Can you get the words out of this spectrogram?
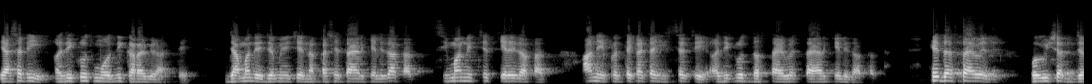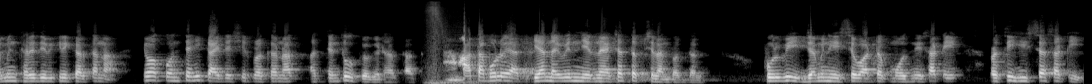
यासाठी अधिकृत मोजणी करावी लागते ज्यामध्ये जमिनीचे नकाशे तयार केले जातात सीमा निश्चित केले जातात आणि प्रत्येकाच्या हिस्स्याचे अधिकृत दस्तऐवज तयार केले जातात. हे दस्तऐवज भविष्यात जमीन खरेदी विक्री करताना किंवा कोणत्याही कायदेशीर प्रकरणात अत्यंत उपयोगी ठरतात. आता बोलूयात या नवीन निर्णयाच्या तपशिलांबद्दल. पूर्वी जमीन हिस्से वाटप मोजणीसाठी प्रति हिस्स्यासाठी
